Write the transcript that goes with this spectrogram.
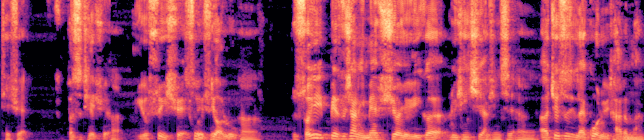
铁屑，不是铁屑，有碎屑会掉落，嗯，所以变速箱里面需要有一个滤清器啊。滤，清器，嗯。啊，就是来过滤它的嘛，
